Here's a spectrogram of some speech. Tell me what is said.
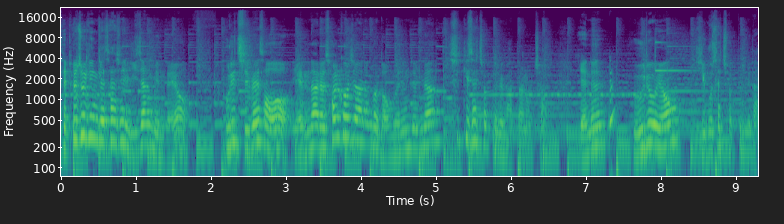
대표적인 게 사실 이 장비인데요. 우리 집에서 옛날에 설거지하는 거 너무 힘들면 식기세척기를 갖다 놓죠. 얘는 의료용 기구 세척기입니다.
